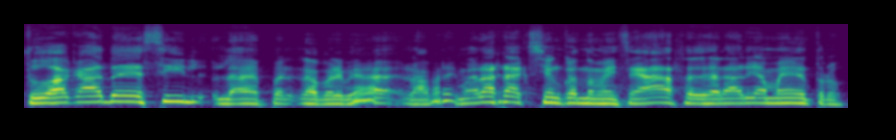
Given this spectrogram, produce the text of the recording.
tú acabas de decir la, primera, la primera reacción cuando me dicen, ah, soy del área metro.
